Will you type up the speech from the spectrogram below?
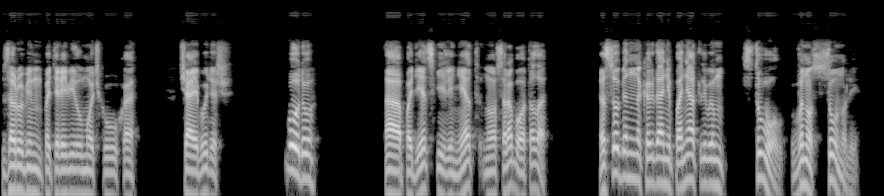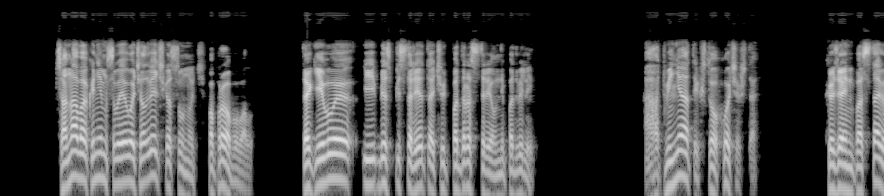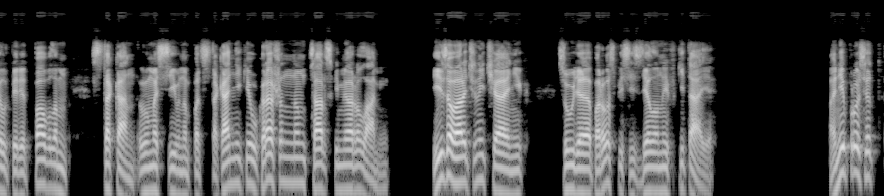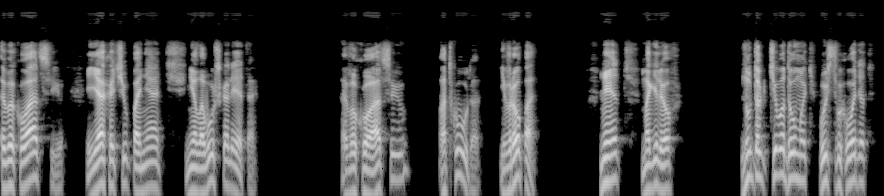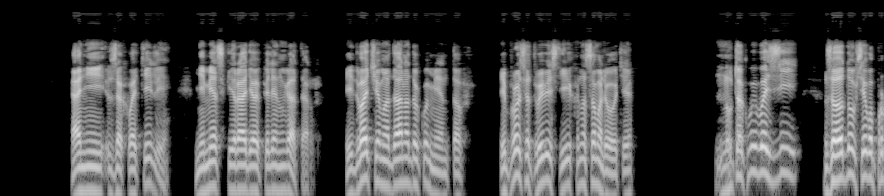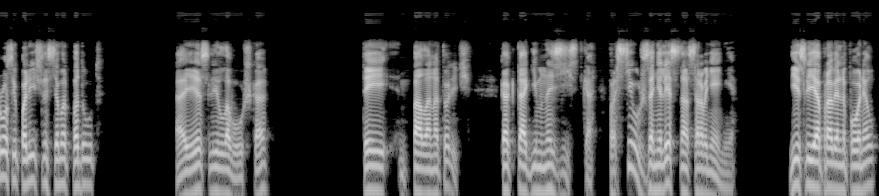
Зарубин потеревил мочку уха. Чай будешь? Буду. А по-детски или нет, но сработало. Особенно, когда непонятливым ствол в нос сунули. Цанава к ним своего человечка сунуть попробовал. Так его и без пистолета чуть под расстрел не подвели. — А от меня ты что хочешь-то? Хозяин поставил перед Павлом стакан в массивном подстаканнике, украшенном царскими орлами, и заварочный чайник, судя по росписи, сделанный в Китае. Они просят эвакуацию, и я хочу понять, не ловушка ли это. Эвакуацию? Откуда? Европа? Нет, Могилев. Ну так чего думать, пусть выходят. Они захватили немецкий радиопеленгатор и два чемодана документов и просят вывести их на самолете. Ну так вывози, заодно все вопросы по личностям отпадут. А если ловушка? Ты, Павел Анатольевич, как та гимназистка. Прости уж за нелестное сравнение. Если я правильно понял,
